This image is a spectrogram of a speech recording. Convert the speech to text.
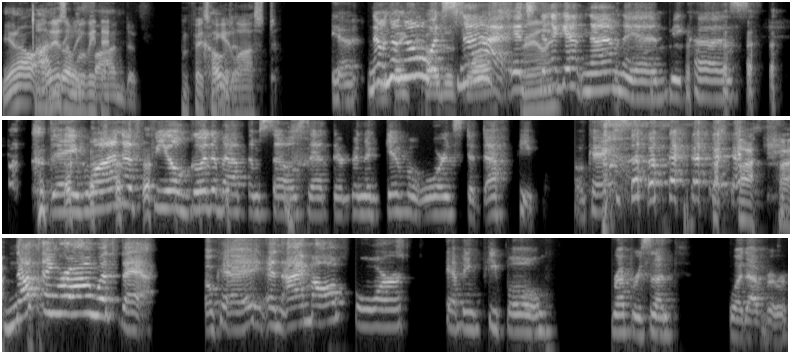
You know, Oh, I'm there's a really movie that- fond of. I'm supposed to get Coda. lost. Yeah. No, You no, think no, it's not. lost? It's Really? gonna get nominated because they want to feel good about themselves that they're gonna give awards to deaf people. Okay. Nothing wrong with that. Okay. And I'm all for having people represent whatever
